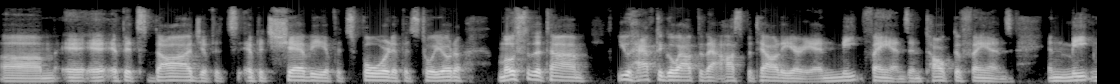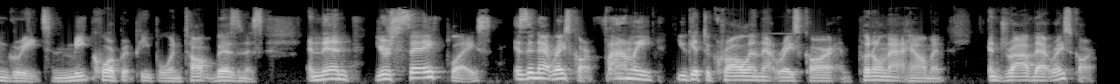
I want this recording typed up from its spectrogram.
um, if it's Dodge, if it's if it's Chevy, if it's Ford, if it's Toyota, most of the time you have to go out to that hospitality area and meet fans and talk to fans and meet and greets and meet corporate people and talk business. And then your safe place is in that race car. Finally, you get to crawl in that race car and put on that helmet and drive that race car.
